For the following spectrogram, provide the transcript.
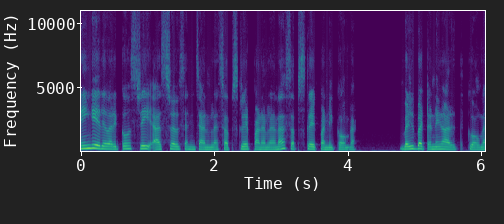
நீங்கள் இது வரைக்கும் ஸ்ரீ அஸ்ட்ரல்சன் சேனலை சப்ஸ்கிரைப் பண்ணலைன்னா சப்ஸ்கிரைப் பண்ணிக்கோங்க. பெல் பட்டனையும் அழுத்துக்கோங்க.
